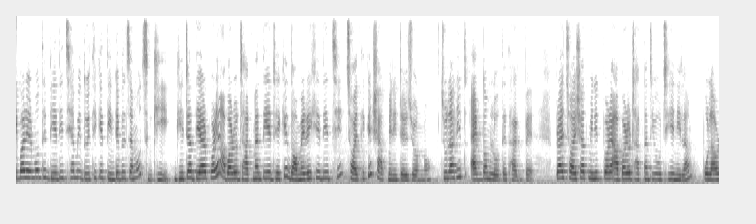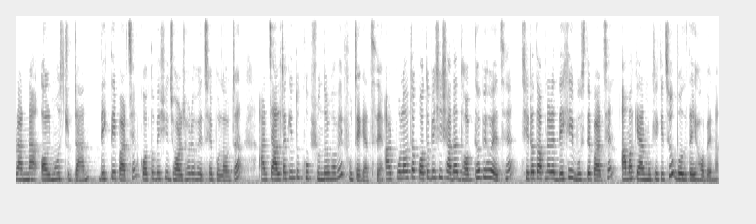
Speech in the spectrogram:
এবার এর মধ্যে দিয়ে দিচ্ছি আমি দুই থেকে তিন টেবিল চামচ ঘি। ঘিটা দেওয়ার পরে আবারও ঢাকনা দিয়ে ঢেকে দমে রেখে দিচ্ছি ছয় থেকে সাত মিনিটের জন্য। চুলার হিট একদম লোতে থাকবে। প্রায় ছয় সাত মিনিট পরে আবারও ঢাকনাটি উঠিয়ে নিলাম। পোলাও রান্না অলমোস্ট ডান দেখতেই পারছেন কত বেশি ঝরঝরে হয়েছে পোলাওটা। আর চালটা কিন্তু খুব সুন্দরভাবে ফুটে গেছে। আর পোলাওটা কত বেশি সাদা ধপধপে হয়েছে, সেটা তো আপনারা দেখেই বুঝতে পারছেন। আমাকে আর মুখে কিছু বলতেই হবে না।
